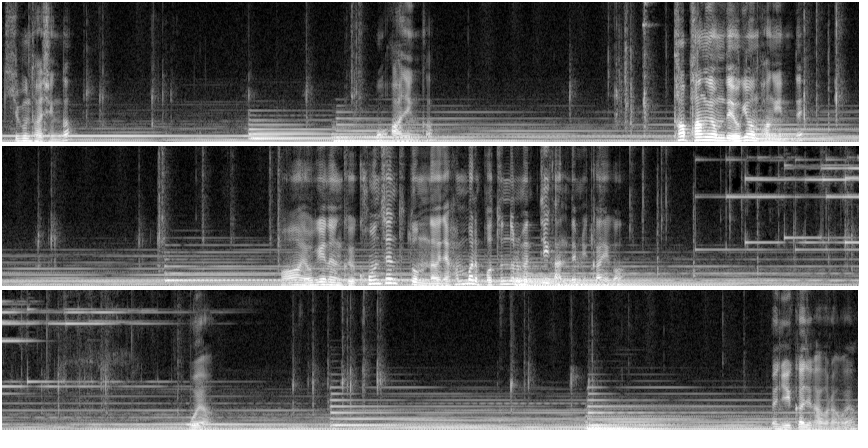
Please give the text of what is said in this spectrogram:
기분 탓인가? 어 아닌가? 다 방이 없는데 여기만 방이 있는데? 아 여기는 그 콘센트도 없나 그냥 한 번에 버튼 누르면 띠가 안 됩니까 이거? 뭐야? 맨 위까지 가보라고요?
